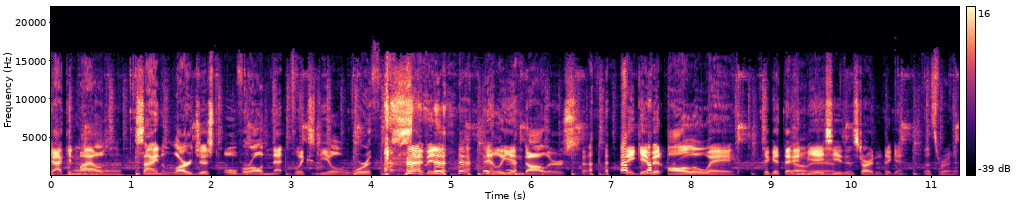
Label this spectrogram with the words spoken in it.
Jack and Miles Uh, signed largest overall Netflix deal worth seven billion dollars. They give it all away to get the Yo, NBA man. season started again. That's right.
